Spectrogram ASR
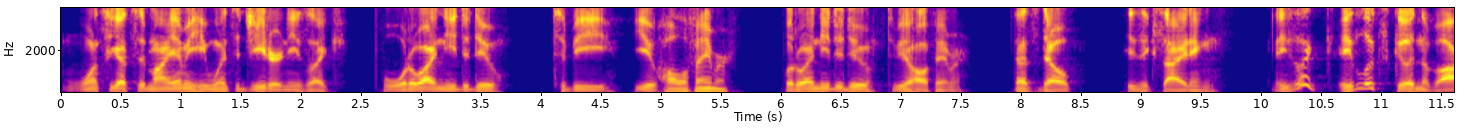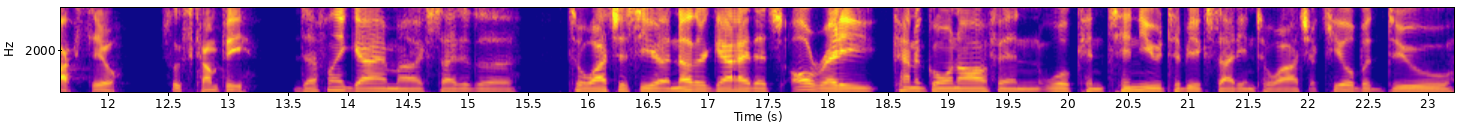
once he got to Miami, he went to Jeter and he's like, what do I need to do to be you? Hall of Famer. What do I need to do to be a Hall of Famer? That's dope. He's exciting. He's like, he looks good in the box too. Just looks comfy. Definitely a guy I'm uh, excited to to watch this year. Another guy that's already kind of going off and will continue to be exciting to watch. Akil Baddoo.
